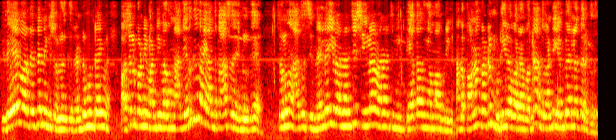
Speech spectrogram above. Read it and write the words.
இதே வார்த்தை தான் நீங்க சொல்லிருக்கு ரெண்டு மூணு டைம் வசூல் பண்ணி வண்டி வாங்கணும் அது எதுக்குங்க அந்த காசு எங்களுக்கு? சொல்லுங்க அது சி- நெல்லை வேணாச்சு சீலா வேணாச்சு நீங்க கேட்காதீங்கம்மா அப்படின்னு. அந்த பணம் கட்டு முடியல வர வந்து அந்த வண்டி என் பேர்ல தான் இருக்குது.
